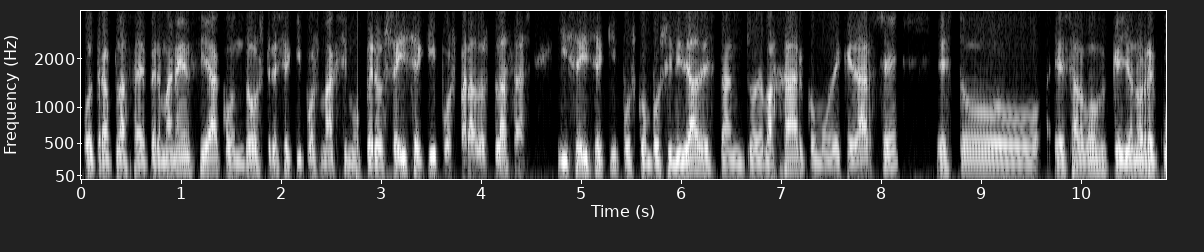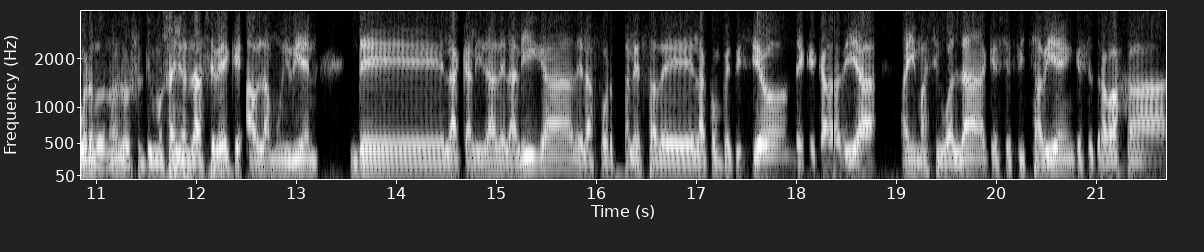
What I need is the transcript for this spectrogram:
otra plaza de permanencia con dos, tres equipos máximo, pero seis equipos para dos plazas y seis equipos con posibilidades tanto de bajar como de quedarse, esto es algo que yo no recuerdo, ¿no? En los últimos años de la ACB, que habla muy bien de la calidad de la liga, de la fortaleza de la competición, de que cada día hay más igualdad, que se ficha bien, que se trabaja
